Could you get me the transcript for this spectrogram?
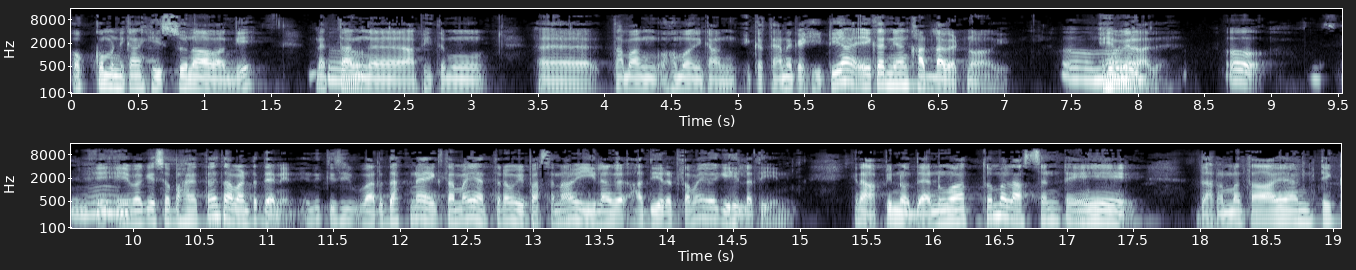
ඔක්කොම නිකන් හිස් වගේ නැත්තම් අපි හිතමු තමන් ඔහම නිකන් එක තැනක හිටියා ඒක නිකන් කඩලා වැටෙනවා වගේ. එහෙම වෙනවද? ඔව්. ඒ වගේ ස්වභාවයක් තමයි තමන්ට දැනෙන්නේ. ඉතින් කිසි වරදක් නැහැ. ඒක තමයි ඇත්තටම විපස්සනාවේ ඊළඟ අදියරට තමයි ඔය ගිහිල්ලා තියෙන්නේ. එහෙනම් අපි නොදැනුවත්වම ලස්සන්ට ඒ ධර්මතාවයන් ටික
